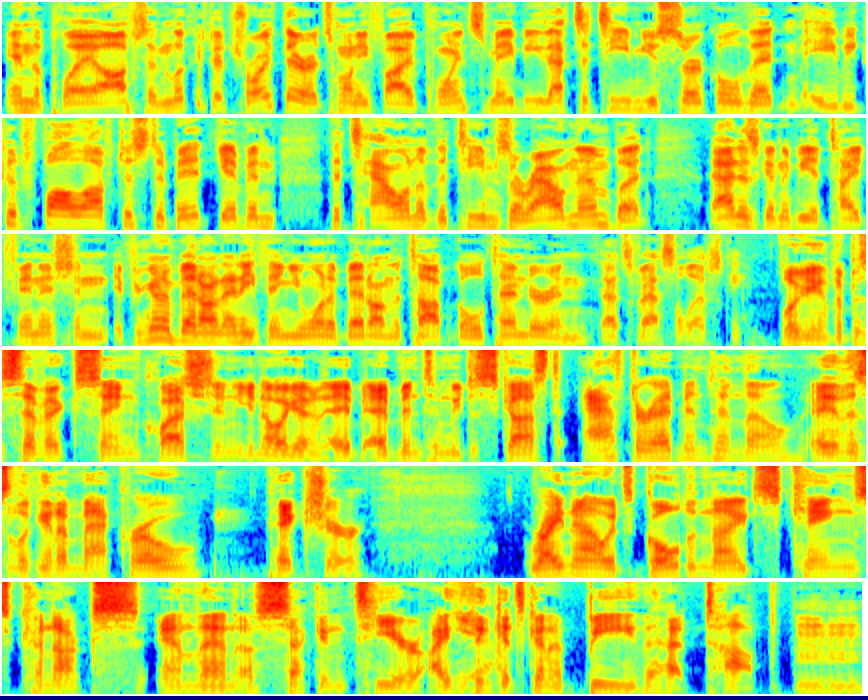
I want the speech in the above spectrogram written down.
in the playoffs. And look at Detroit there at 25 points. Maybe that's a team you circle that maybe could fall off just a bit given the talent of the teams around them, but that is going to be a tight finish. And if you're going to bet on anything, you want to bet on the top goaltender, and that's Vasilevskiy. Looking at the Pacific, same question. You know, again, Edmonton we discussed. After Edmonton, though, and this is looking at a macro picture right now it's Golden Knights, Kings, Canucks, and then a second tier. I yeah. think it's going to be that top mm-hmm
